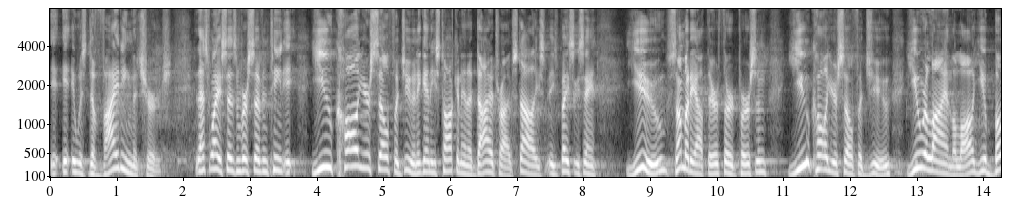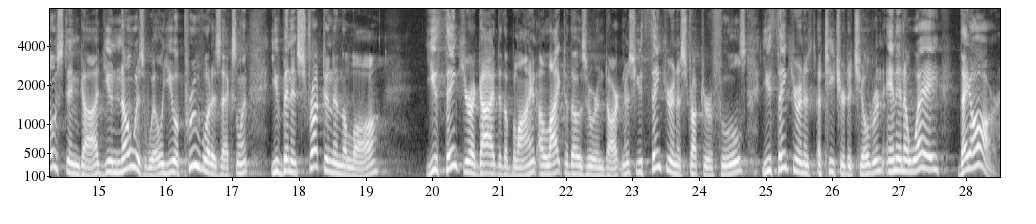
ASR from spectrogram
It, it, was dividing the church. That's why he says in verse 17, it, You call yourself a Jew. And again, he's talking in a diatribe style. He's, he's basically saying, You, somebody out there, third person, you call yourself a Jew. You rely on the law. You boast in God. You know his will. You approve what is excellent. You've been instructed in the law. You think you're a guide to the blind, a light to those who are in darkness. You think you're an instructor of fools. You think you're a teacher to children. And in a way, they are.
